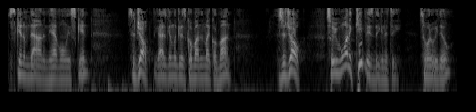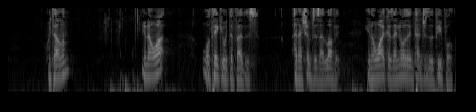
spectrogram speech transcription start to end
skin them down and you have only skin. It's a joke. The guy's gonna look at his korban, and my korban. It's a joke. So we want to keep his dignity. So what do we do? We tell him, you know what? We'll take you with the feathers. And Hashem says, I love it. You know why? Because I know the intentions of the people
